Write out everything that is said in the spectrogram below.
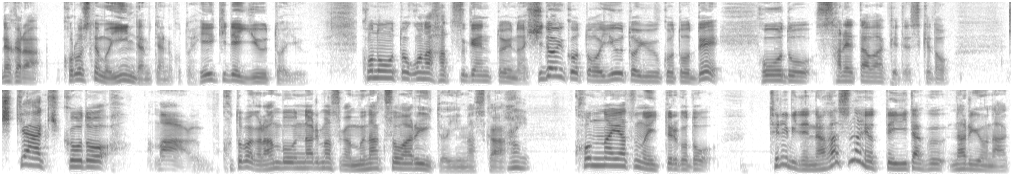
だから殺してもいいんだみたいなことを平気で言うというこの男の発言というのはひどいことを言うということで報道されたわけですけど聞きゃ聞くほどまあ言葉が乱暴になりますが胸くそ悪いと言いますか、はい。こんなやつの言ってることをテレビで流すなよって言いたくなるような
